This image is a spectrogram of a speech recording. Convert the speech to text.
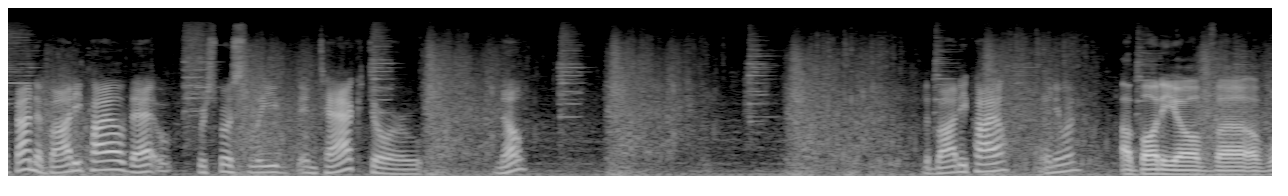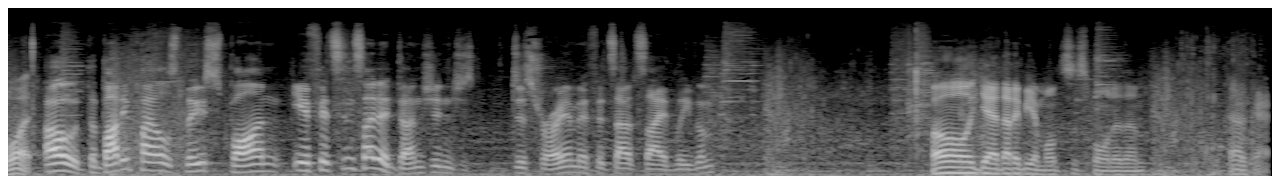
I found a body pile that we're supposed to leave intact, or no? The body pile? Anyone? A body of uh, of what? Oh, the body piles, they spawn. If it's inside a dungeon, just destroy him. If it's outside, leave him. Oh yeah, that'd be a monster spawn spawner then. Okay.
